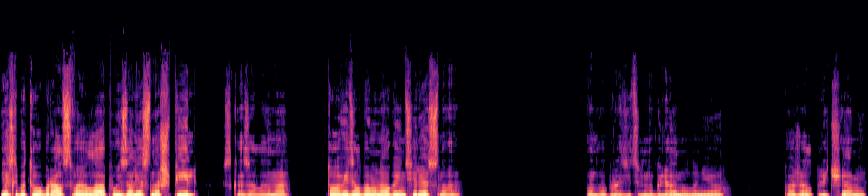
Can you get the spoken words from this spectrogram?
«Если бы ты убрал свою лапу и залез на шпиль, — сказала она, — то увидел бы много интересного». Он вопросительно глянул на нее, пожал плечами,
